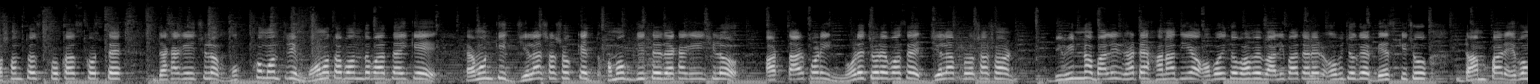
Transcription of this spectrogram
অসন্তোষ প্রকাশ করতে দেখা গিয়েছিল মুখ্যমন্ত্রী মমতা বন্দ্যোপাধ্যায়কে। এমনকি জেলা শাসককে ধমক দিতে দেখা গিয়েছিল। আর তারপরেই নড়ে চড়ে বসে জেলা প্রশাসন। বিভিন্ন বালির ঘাটে হানা দিয়ে অবৈধভাবে বালি পাচারের অভিযোগে বেশ কিছু ডাম্পার এবং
